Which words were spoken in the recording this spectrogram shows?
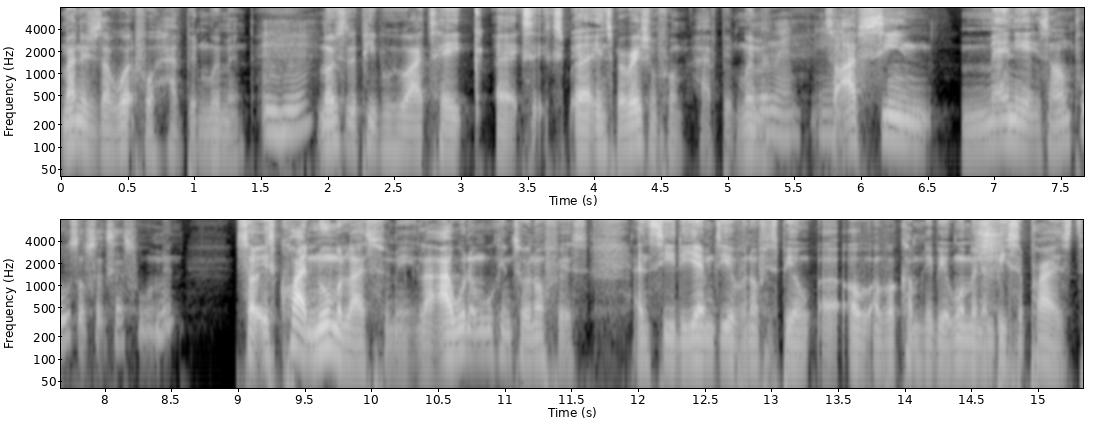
managers I've worked for have been women. Mhm. Most of the people who I take uh, ex- ex- uh, inspiration from have been women. Women. So. I've seen many examples of successful women. So it's quite normalized for me. Like I wouldn't walk into an office and see the MD of an office be a, uh, of, of a company be a woman and be surprised,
